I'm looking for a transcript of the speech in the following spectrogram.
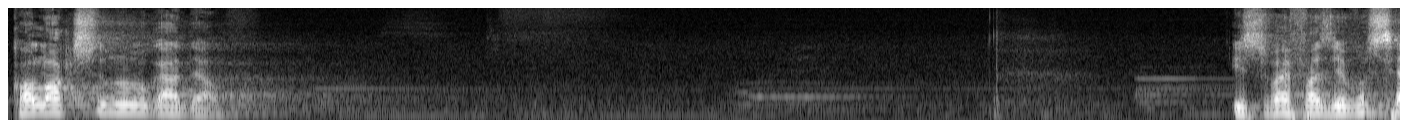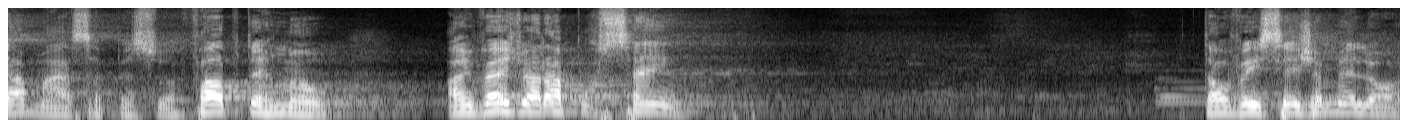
coloque-se no lugar dela. Isso vai fazer você amar essa pessoa. Fala para o teu irmão, ao invés de orar por cem, talvez seja melhor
